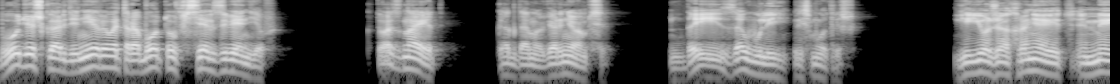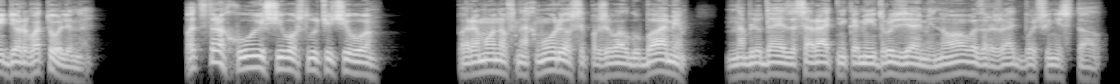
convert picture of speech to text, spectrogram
Будешь координировать работу всех звеньев. Кто знает, когда мы вернемся. Да и за Улей присмотришь. Ее же охраняет мейдер Ватолина. Подстрахуешь его в случае чего. Парамонов нахмурился, пожевал губами, наблюдая за соратниками и друзьями, но возражать больше не стал.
